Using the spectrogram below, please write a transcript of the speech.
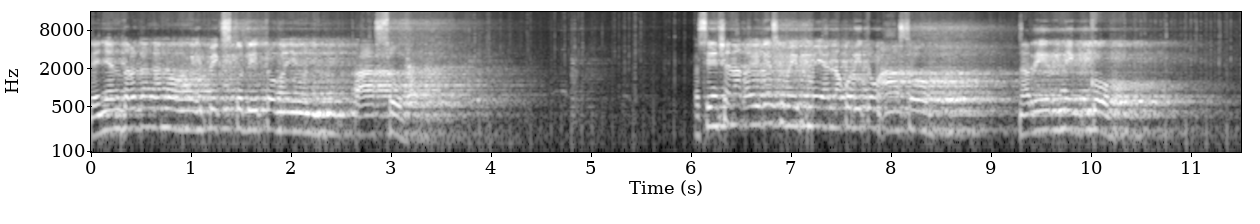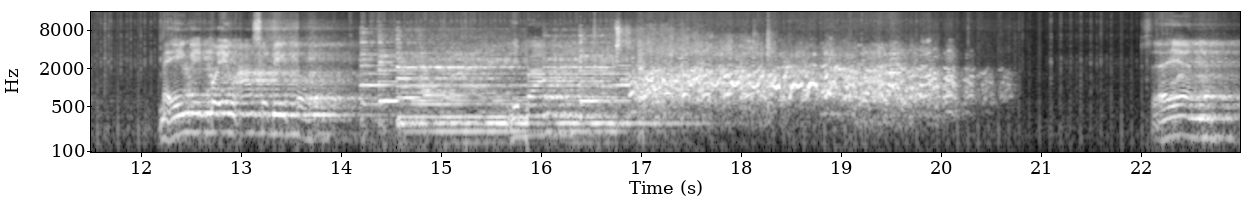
Ganyan talagang ano, ang effects ko dito ngayon, aso. Pasensya na kayo guys, kung may, may ano ko ditong aso. Naririnig ko. Maingay po yung aso dito. Di ba? So, ayan.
